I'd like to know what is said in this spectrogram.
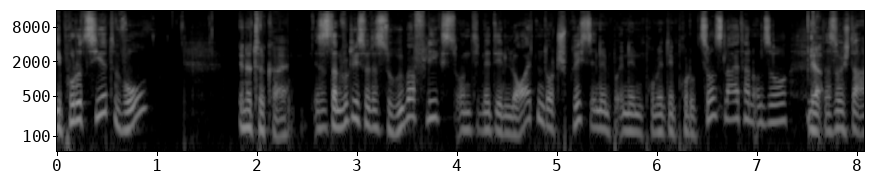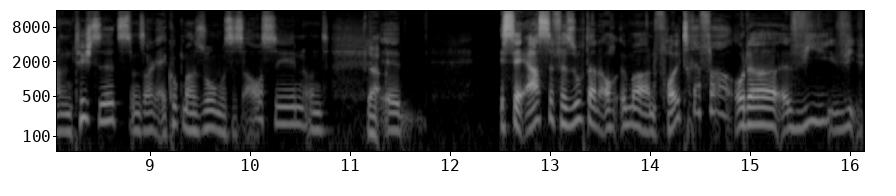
Ihr produziert wo? In der Türkei. Ist es dann wirklich so, dass du rüberfliegst und mit den Leuten dort sprichst, in den, in den, mit den Produktionsleitern und so, Ja. dass ihr euch da an einem Tisch sitzt und sagt, ey, guck mal, so muss es aussehen und Ja. äh, ist der erste Versuch dann auch immer ein Volltreffer oder wie, wie,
